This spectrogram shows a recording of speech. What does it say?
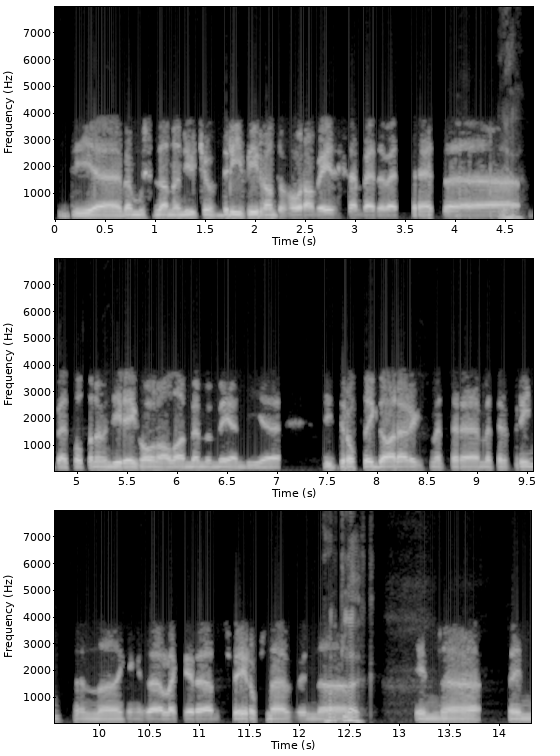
die, wij moesten dan een uurtje of drie, vier van tevoren aanwezig zijn bij de wedstrijd Ja. bij Tottenham. En die reed gewoon al met me mee. En die, die dropte ik daar ergens met haar, eh, met haar vriend. En eh, gingen zij lekker eh, de sfeer opsnuiven in, Wat leuk. in, in,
